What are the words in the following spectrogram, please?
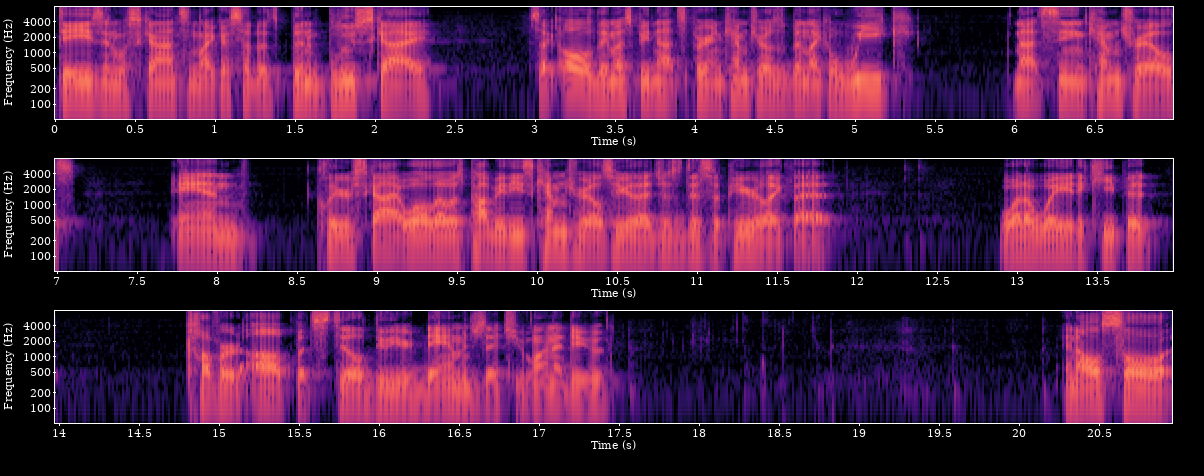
days in Wisconsin, like I said, it's been a blue sky. It's like, oh, they must be not spraying chemtrails. It's been like a week not seeing chemtrails and clear sky. Well, that was probably these chemtrails here that just disappear like that. What a way to keep it covered up, but still do your damage that you want to do. And also,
